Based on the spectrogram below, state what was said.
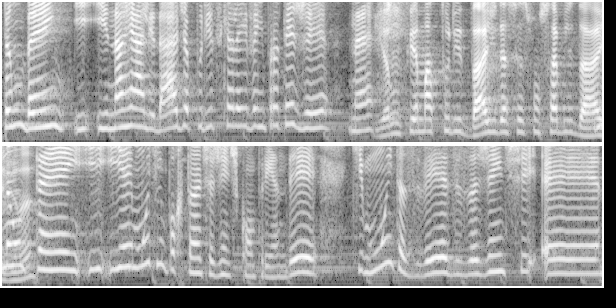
Também, e, e, na realidade é por isso que a lei vem proteger, né? E ela não tem a maturidade dessa responsabilidade, não né? Não tem, e, e é muito importante a gente compreender entender que muitas vezes a gente é,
